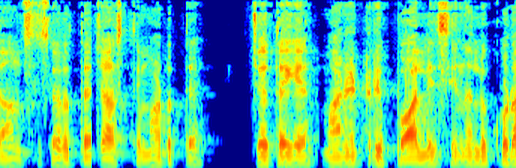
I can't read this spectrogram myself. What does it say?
ಚಾನ್ಸಸ್ ಇರುತ್ತೆ, ಜಾಸ್ತಿ ಮಾಡುತ್ತೆ. ಜೊತೆಗೆ ಮಾನಿಟರಿ ಪಾಲಿಸಿನಲ್ಲೂ ಕೂಡ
